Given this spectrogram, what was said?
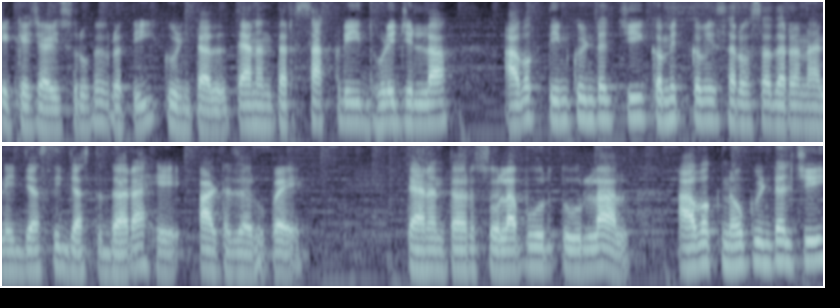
एक्केचाळीस रुपये प्रति क्विंटल. त्यानंतर साक्री धुळे जिल्हा आवक तीन क्विंटलची कमीत कमी सर्वसाधारण आणि जास्तीत जास्त दर आहे आठ हजार रुपये. त्यानंतर सोलापूर तूर लाल आवक नऊ क्विंटलची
